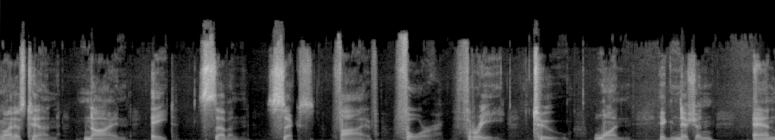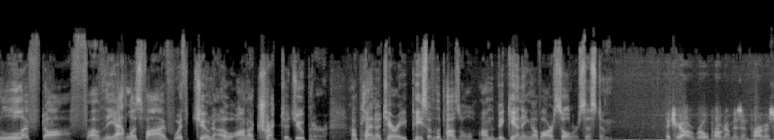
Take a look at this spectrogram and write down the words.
minus 10, 9, 8, 7, 6, 5, 4, 3, 2, 1. Ignition and liftoff of the Atlas V with Juno on a trek to Jupiter, a planetary piece of the puzzle on the beginning of our solar system. Picture roll program is in progress.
